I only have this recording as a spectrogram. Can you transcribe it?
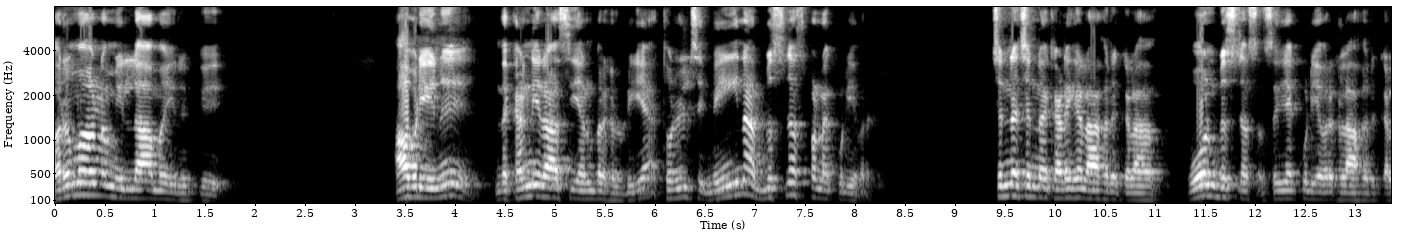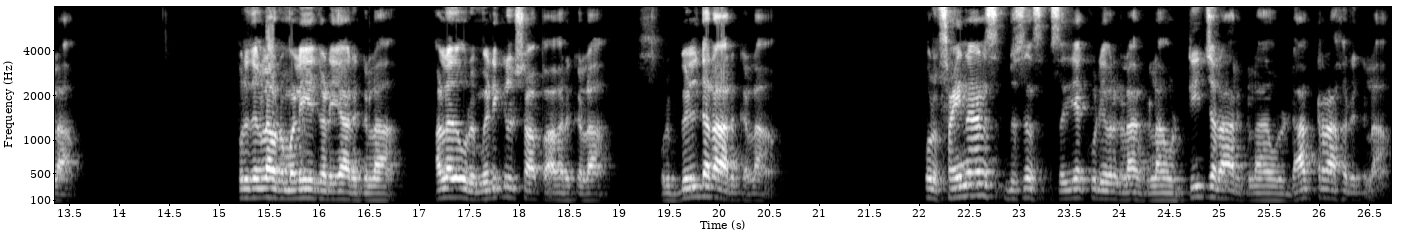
வருமானம் இல்லாமல் இருக்கு. அப்படின்னு இந்த கன்னிராசி அன்பர்களுடைய தொழில் செய் மெயினாக பிஸ்னஸ் பண்ணக்கூடியவர்கள். சின்ன சின்ன கடைகளாக இருக்கலாம் ஓன் பிஸ்னஸ் செய்யக்கூடியவர்களாக இருக்கலாம். புரிதுங்களா ஒரு மளிகை கடையாக இருக்கலாம் அல்லது ஒரு மெடிக்கல் ஷாப்பாக இருக்கலாம் ஒரு பில்டராக இருக்கலாம். ஒரு ஃபைனான்ஸ் பிஸ்னஸ் செய்யக்கூடியவர்களாக இருக்கலாம் ஒரு டீச்சராக இருக்கலாம் ஒரு டாக்டராக இருக்கலாம்.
